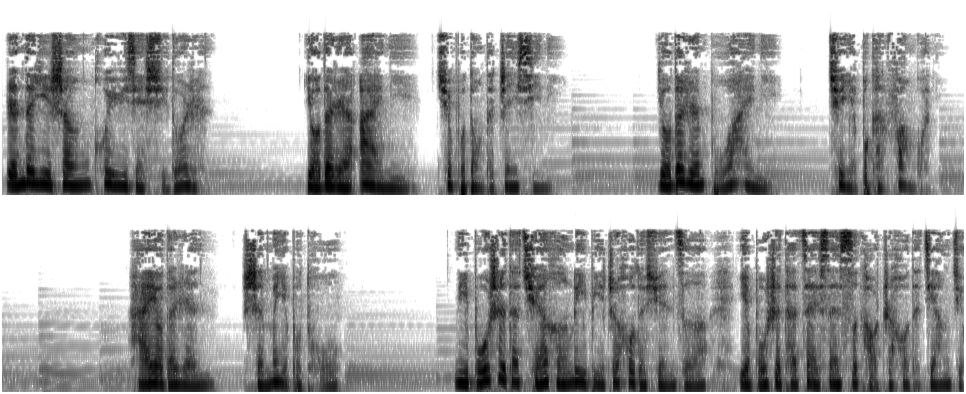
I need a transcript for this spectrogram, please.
人的一生会遇见许多人，有的人爱你却不懂得珍惜你，有的人不爱你，却也不肯放过你，还有的人什么也不图。你不是他权衡利弊之后的选择，也不是他再三思考之后的将就。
